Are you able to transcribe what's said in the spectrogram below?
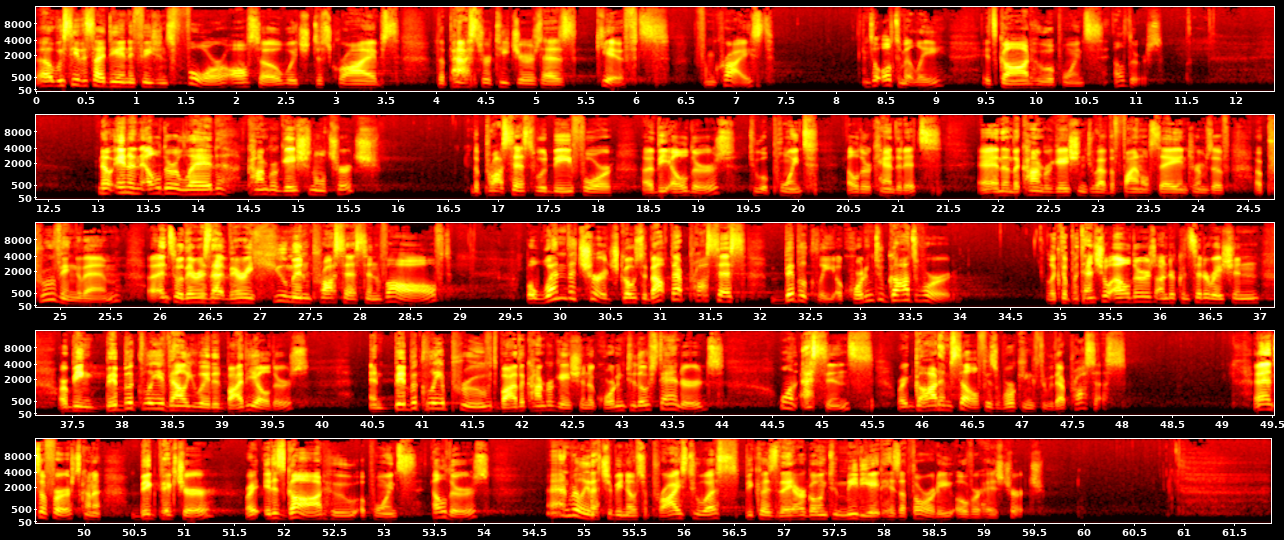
Uh, we see this idea in Ephesians 4 also, which describes the pastor teachers as gifts from Christ. And so ultimately, it's God who appoints elders. Now, in an elder led congregational church, the process would be for uh, the elders to appoint elder candidates and then the congregation to have the final say in terms of approving them. Uh, and so there is that very human process involved. But when the church goes about that process biblically, according to God's word, like the potential elders under consideration are being biblically evaluated by the elders and biblically approved by the congregation according to those standards, well, in essence, right, God Himself is working through that process. And so, first, kind of big picture, right, it is God who appoints elders. And really, that should be no surprise to us because they are going to mediate His authority over His church.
